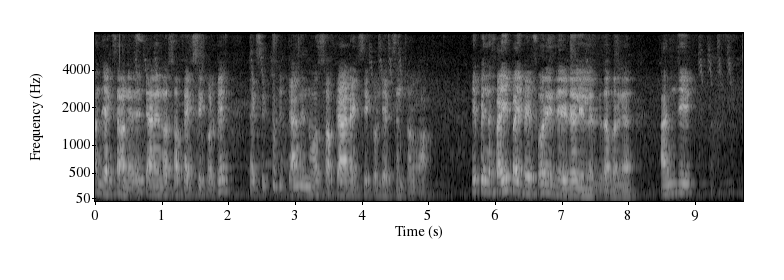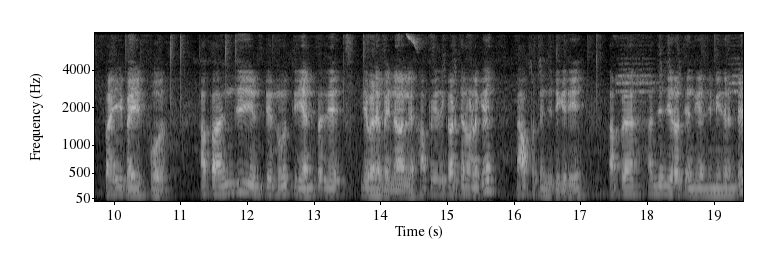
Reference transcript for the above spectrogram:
அந்த எக்ஸ் ஆனது tan inverse of x equal to x tan inverse of tan x equal to எக்ஸ்னு சொல்லலாம். இப்போ இந்த ஃபைவ் பை பை ஃபோர் இந்த இடைவெளியில் இருக்குதா பாருங்க. அஞ்சு பை பை ஃபோர் அப்போ அஞ்சு இன்ட்டு நூற்றி எண்பது டிவைட் பை நாலு. அப்போ இதுக்கு அடுத்த நம்மளுக்கு நாற்பத்தஞ்சு டிகிரி அப்போ அஞ்சு அஞ்சு இருபத்தஞ்சு அஞ்சு மீது ரெண்டு.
